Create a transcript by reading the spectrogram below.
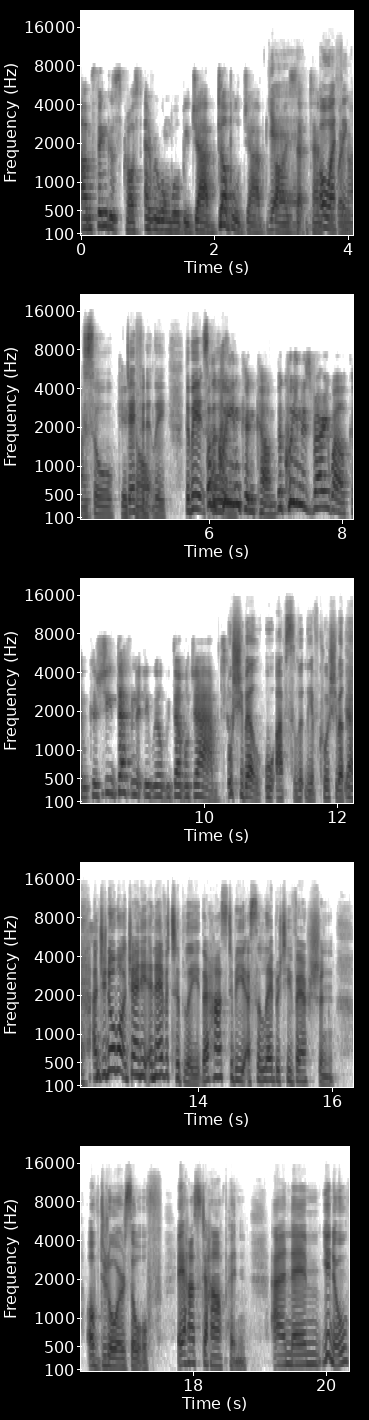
I'm fingers crossed everyone will be jabbed, double jabbed yeah. by September. Oh, I think I so. Definitely. Off. The way it's well, going. the Queen can come. The Queen is very welcome because she definitely will be double jabbed. Oh, she will. Oh, absolutely. Of course she will. Yes. And you know what, Jenny? Inevitably, there has to be a celebrity version of Drawers Off. It has to happen. And, um, you know,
